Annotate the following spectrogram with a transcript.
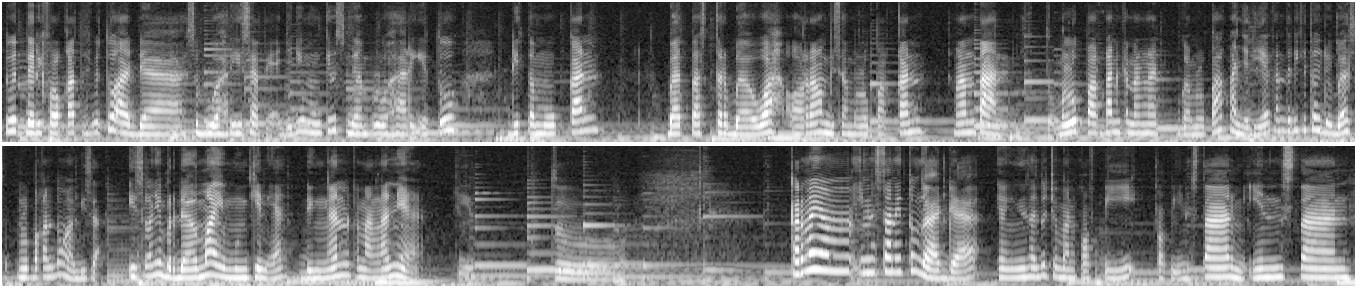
tweet dari Volkatif itu ada sebuah riset ya. Jadi mungkin 90 hari itu ditemukan batas terbawah orang bisa melupakan mantan gitu. Melupakan kenangan bukan melupakan jadi ya kan tadi kita udah bahas melupakan itu nggak bisa. Istilahnya berdamai mungkin ya dengan kenangannya gitu. Karena yang instan itu nggak ada yang instan itu cuman kopi kopi instan mie instan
